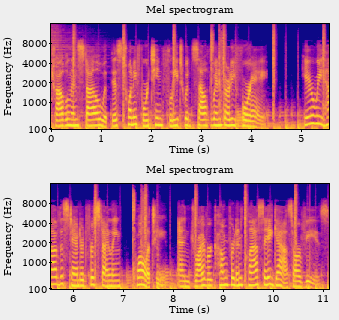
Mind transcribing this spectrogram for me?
Travel in style with this 2014 Fleetwood Southwind 34A. Here we have the standard for styling, quality, and driver comfort in Class A gas RVs.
